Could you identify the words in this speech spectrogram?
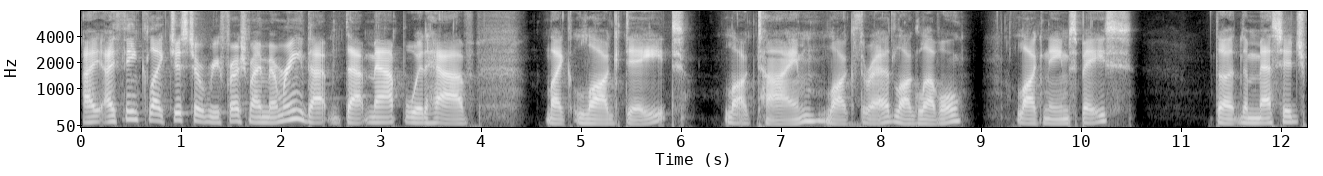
I, I think like just to refresh my memory, that that map would have like log date, log time, log thread, log level, log namespace, the the message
